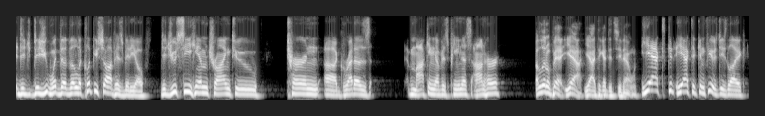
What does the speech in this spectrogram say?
did did you the the clip you saw of his video did you see him trying to turn uh, Greta's mocking of his penis on her A little bit. Yeah. Yeah. I think I did see that one. he acted he acted confused he's like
